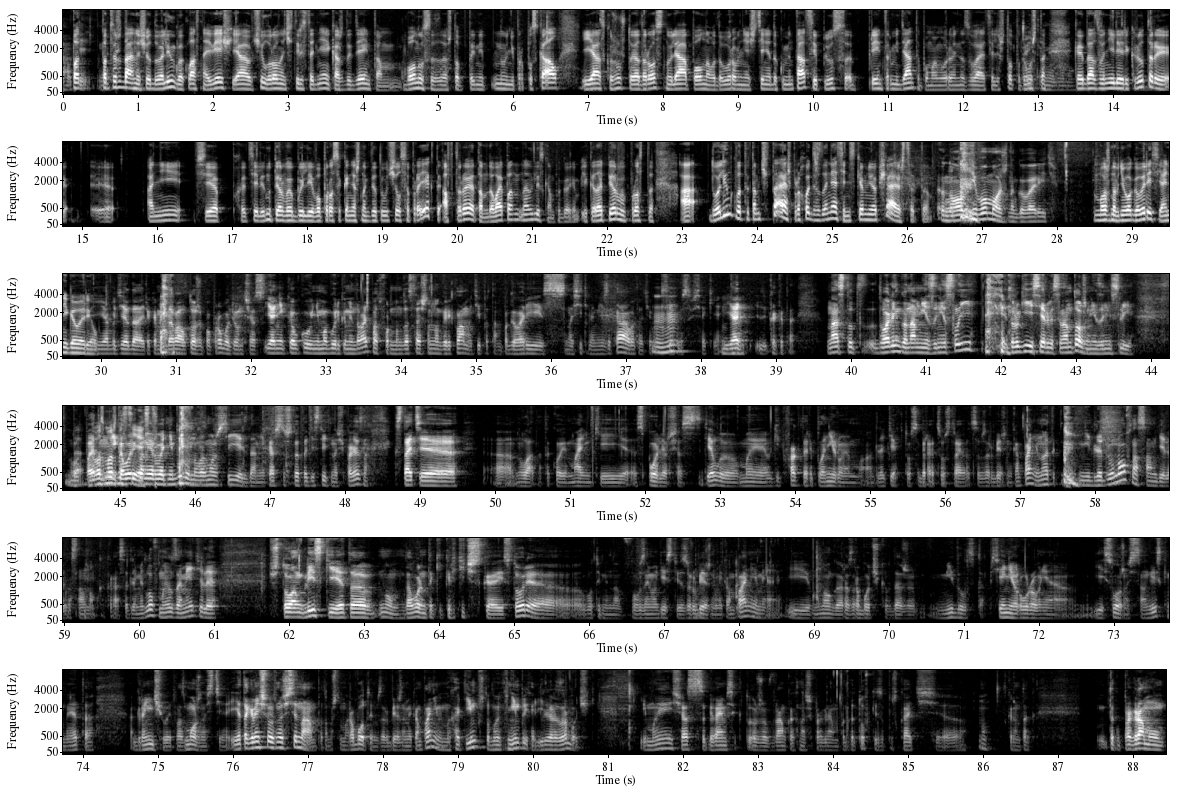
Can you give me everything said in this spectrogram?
подтверждаю насчет Duolingo, классная вещь. Я учил ровно 400 дней каждый день, там, бонусы, чтобы ты не, ну, не пропускал. И я скажу, что я дорос с нуля полного до уровня чтения документации, плюс э, преинтермедианты, по-моему, уровень называется, или что, потому что когда звонили рекрутеры, э, они все хотели, ну, первые были вопросы, конечно, где ты учился проекты, а вторые, там, давай по- на английском поговорим. И когда первый просто, а Duolingo ты там читаешь, проходишь занятия, ни с кем не общаешься, там. Но в него можно говорить. Можно в него говорить, я не говорил. Я бы тебе, да, рекомендовал тоже попробовать. Он сейчас, я никакую не могу рекомендовать платформу, но достаточно много рекламы, типа там поговори с носителями языка, вот эти вот сервисы всякие. Я, как это, нас тут Duolingo нам не занесли, и другие сервисы нам тоже не занесли. Да, Вот, поэтому никого есть. рекламировать не буду, но возможности есть, да. Мне кажется, что это действительно очень полезно. Кстати, ну ладно, такой маленький спойлер сейчас сделаю. Мы в Geek Factory планируем э, для тех, кто собирается устраиваться в зарубежной компании, но это не для джунов на самом деле в основном как раз, а для медлов. Мы заметили, что английский это ну, довольно-таки критическая история э, вот именно во взаимодействии с зарубежными компаниями и много разработчиков даже middle, там, senior уровня есть сложности с английским и это ограничивает возможности. И это ограничивает возможности нам, потому что мы работаем с зарубежными компаниями, мы хотим, чтобы к ним приходили разработчики. И мы сейчас собираемся тоже в рамках нашей программы подготовки запускать, э, ну, скажем так, такую программу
